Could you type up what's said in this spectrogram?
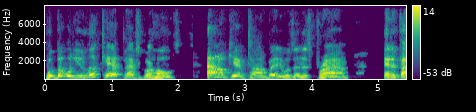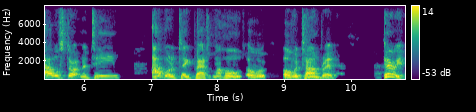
But, but when you look at Patrick Mahomes, I don't care if Tom Brady was in his prime, and if I was starting a team, I'm going to take Patrick Mahomes over over Tom Brady. Period.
